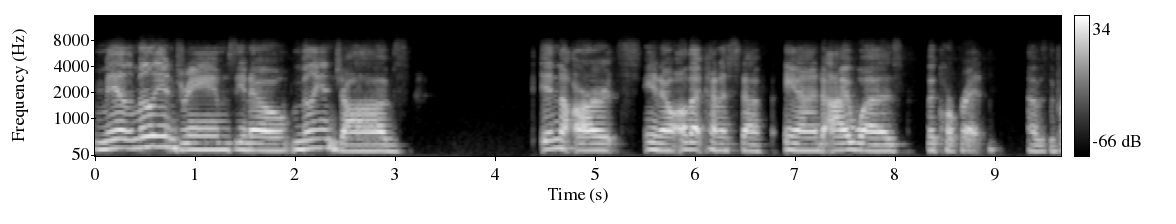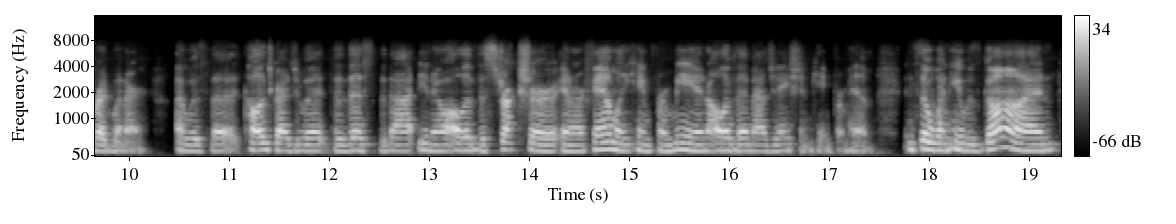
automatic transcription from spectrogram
Mil- million dreams, you know, million jobs in the arts, you know, all that kind of stuff. And I was the corporate. I was the breadwinner. I was the college graduate, the this, the that, you know, all of the structure in our family came from me and all of the imagination came from him. And so when he was gone,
